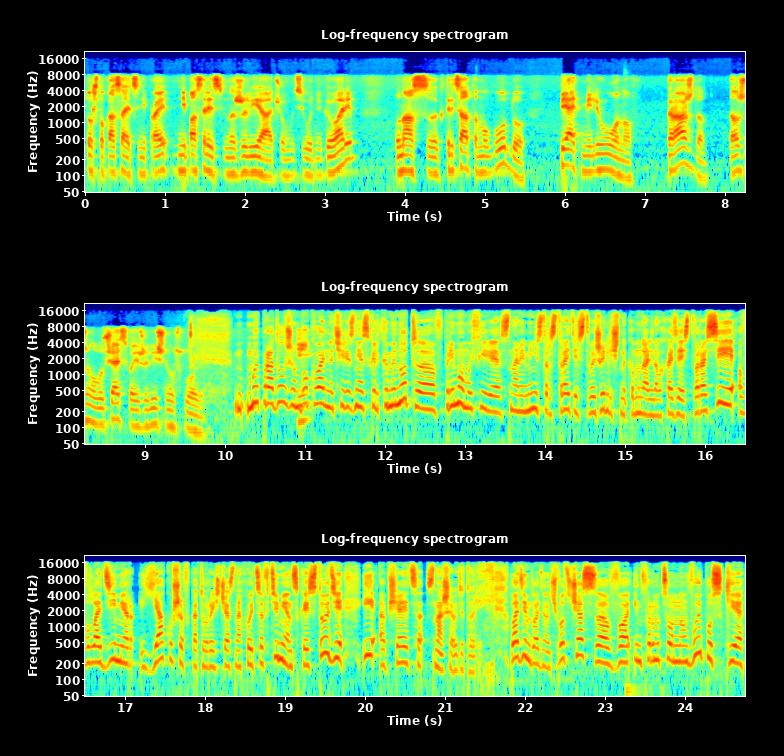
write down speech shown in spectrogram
то, что касается непро- непосредственно жилья, о чем мы сегодня говорим, у нас э, к 30 году 5 миллионов граждан должны улучшать свои жилищные условия. Мы продолжим и... буквально через несколько минут. Э, в прямом эфире с нами министр строительства и жилищно-коммунального хозяйства России Владимир Якушев, который сейчас находится в Тюменской студии и общается с нашей аудиторией. Владимир Владимирович, вот сейчас э, в информационном выпуске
